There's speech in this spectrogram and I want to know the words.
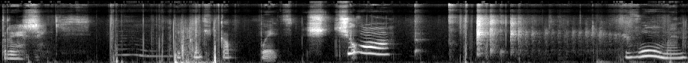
Треш якийсь. Капець. Що? Вумен.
